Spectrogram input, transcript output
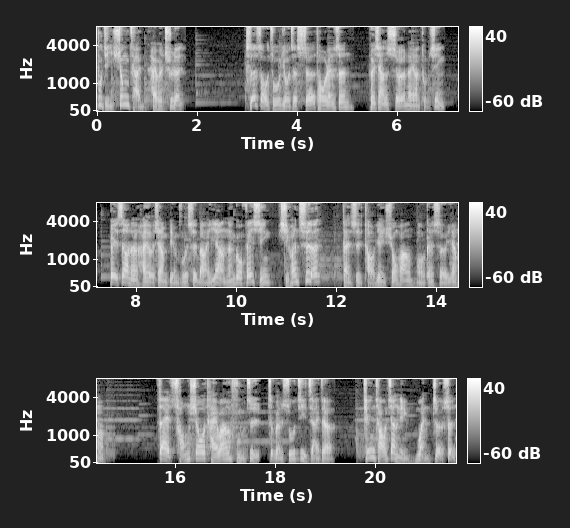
不仅凶残，还会吃人。蛇手族有着蛇头人身，会像蛇那样吐信。背上呢，还有像蝙蝠翅膀一样能够飞行，喜欢吃人，但是讨厌雄黄哦，跟蛇一样哈。在《重修台湾府志》这本书记载着，清朝将领万浙胜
